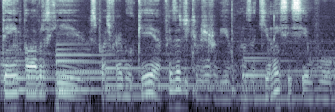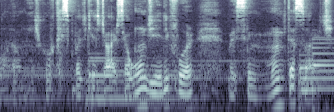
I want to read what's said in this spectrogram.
tem palavras que o Spotify bloqueia, apesar de que eu já joguei algumas aqui, eu nem sei se eu vou realmente colocar esse podcast ao ar, se algum dia ele for, vai ser muita sorte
